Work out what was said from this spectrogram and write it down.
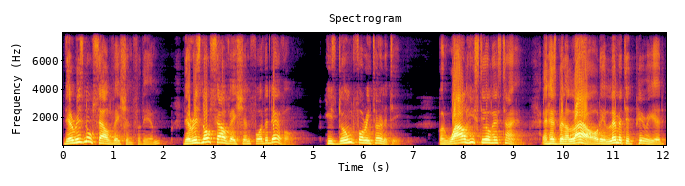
There is no salvation for them. There is no salvation for the devil. He's doomed for eternity. But while he still has time, and has been allowed a limited period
